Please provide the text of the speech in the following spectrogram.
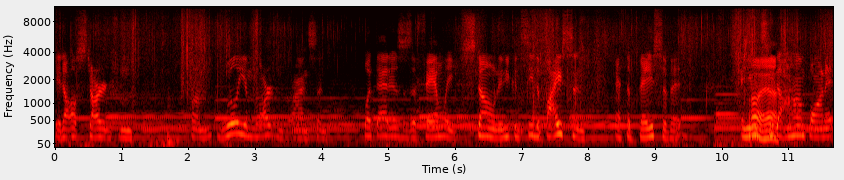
it all started from from William Martin Bronson. What that is is a family stone, and you can see the bison at the base of it, and you Oh, can yeah. see the hump on it.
